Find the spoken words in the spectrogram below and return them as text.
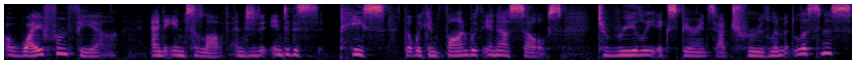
away from fear and into love and into this peace that we can find within ourselves to really experience our true limitlessness,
